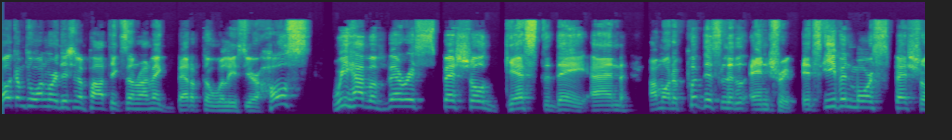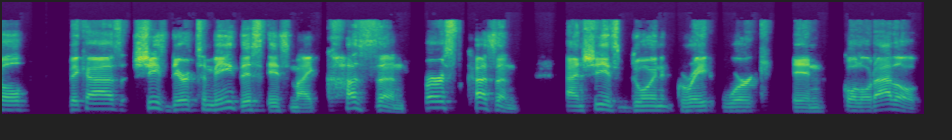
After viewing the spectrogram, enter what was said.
Welcome to one more edition of Politics Done Right. I'm your host. We have a very special guest today, and I'm going to put this little entry. It's even more special because she's dear to me. This is my cousin, first cousin, and she is doing great work in Colorado,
